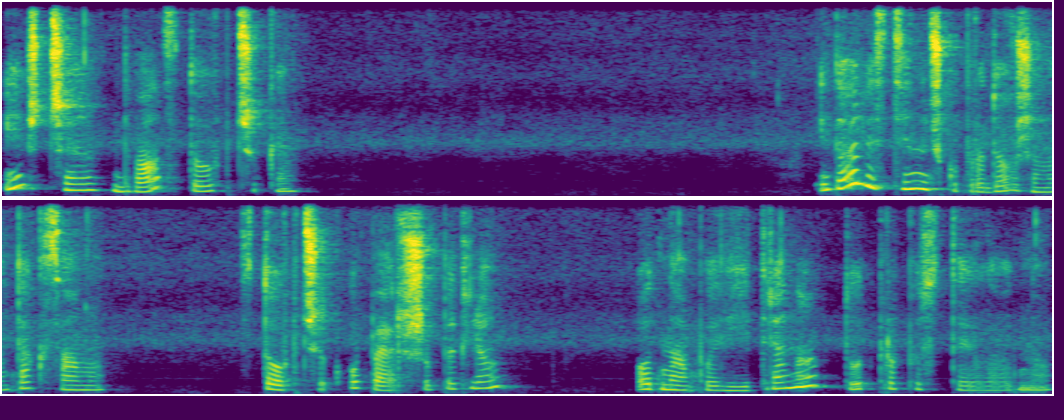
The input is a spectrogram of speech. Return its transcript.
і ще два стовпчики. І далі стіночку продовжимо так само. Стовпчик у першу петлю, одна повітряна, тут пропустили одну,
